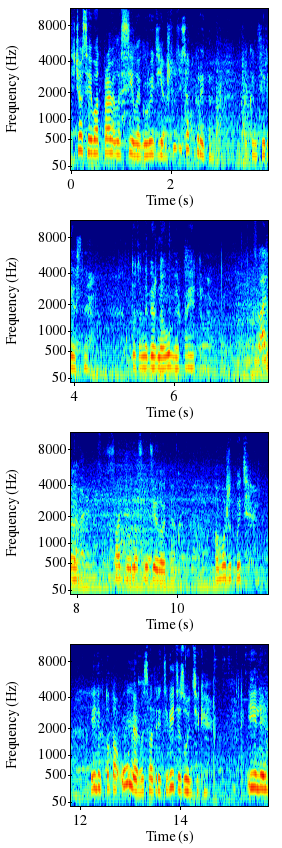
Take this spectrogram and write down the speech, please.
Сейчас я его отправила силой. Говорю, иди, а что здесь открыто? Как интересно. Кто-то, наверное, умер, поэтому. Свадьба, Да. наверное. Свадьбу у нас не делают так. А может быть, или кто-то умер, вы смотрите, видите зонтики? Или,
